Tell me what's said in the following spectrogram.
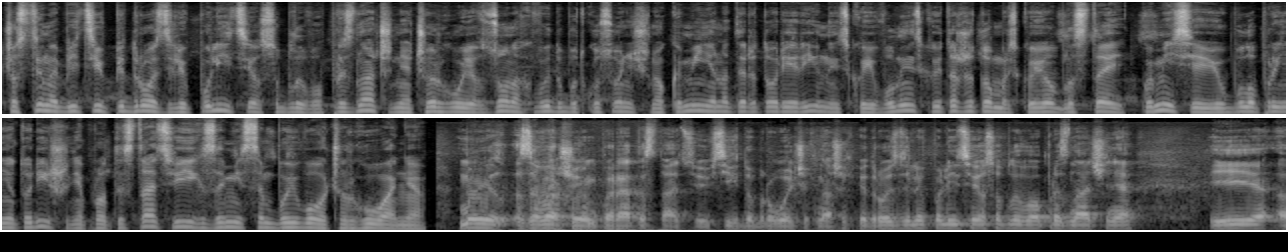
Частина бійців підрозділів поліції особливого призначення чергує в зонах видобутку сонячного каміння на території Рівненської, Волинської та Житомирської областей. Комісією було прийнято рішення про атестацію їх за місцем бойового чергування. Ми завершуємо переатестацію всіх добровольчих наших підрозділів поліції особливого призначення. І е,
